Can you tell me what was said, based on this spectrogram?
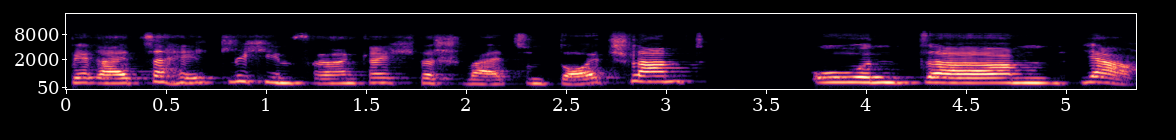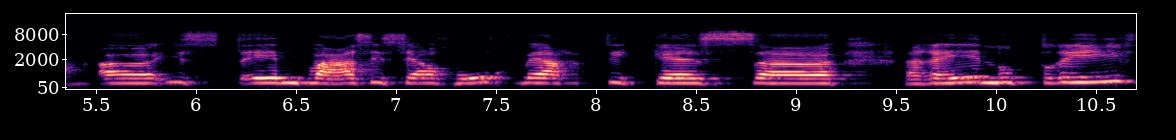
bereits erhältlich in Frankreich, der Schweiz und Deutschland. Und ähm, ja, äh, ist eben quasi sehr hochwertiges äh, Renutriv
